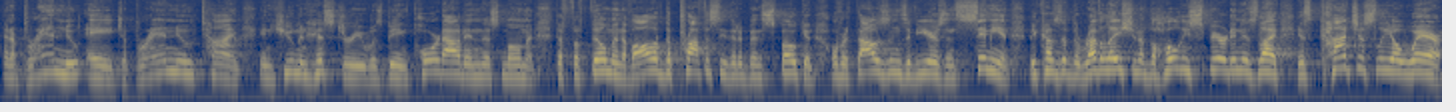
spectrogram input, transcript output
And a brand new age, a brand new time in human history was being poured out in this moment. The fulfillment of all of the prophecy that had been spoken over thousands of years. And Simeon, because of the revelation of the Holy Spirit in his life, is consciously aware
